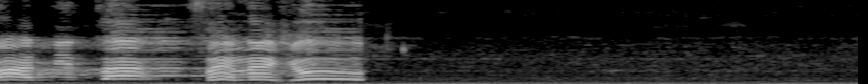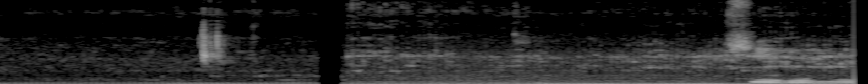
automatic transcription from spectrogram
मातीचा सण ह्यो शेड्यूल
